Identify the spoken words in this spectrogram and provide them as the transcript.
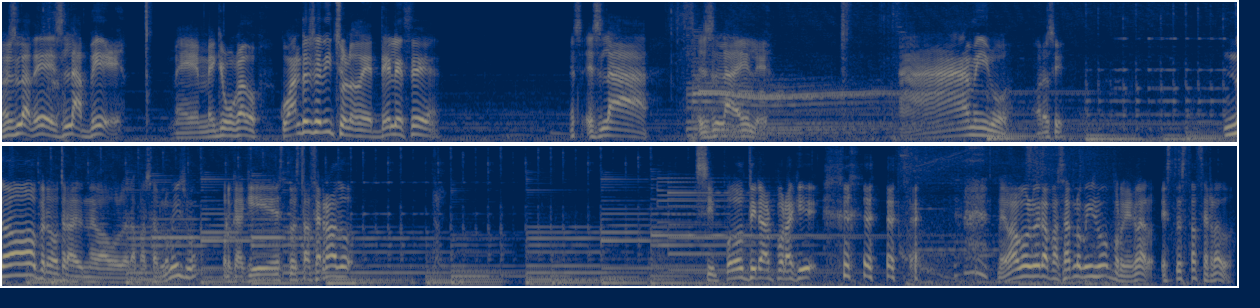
No es la D, es la B. Me, he equivocado. Antes he dicho lo de DLC... Es, es la... Es la L. Ah, amigo. Ahora sí. No, pero otra vez me va a volver a pasar lo mismo. Porque aquí esto está cerrado. Si puedo tirar por aquí... me va a volver a pasar lo mismo porque, claro, esto está cerrado.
